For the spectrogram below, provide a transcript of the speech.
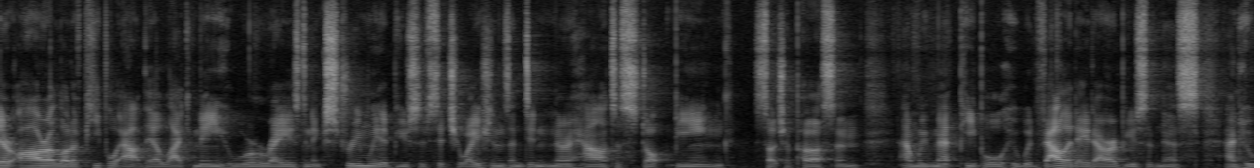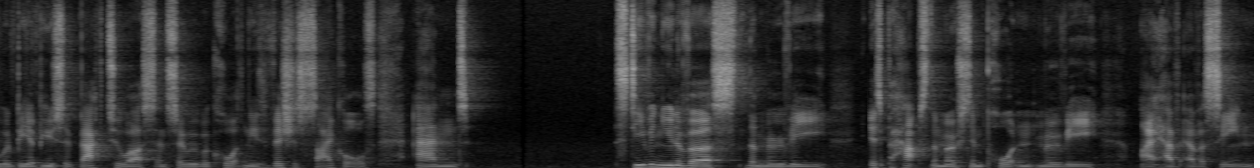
there are a lot of people out there like me who were raised in extremely abusive situations and didn't know how to stop being such a person. And we met people who would validate our abusiveness and who would be abusive back to us. And so we were caught in these vicious cycles. And Steven Universe, the movie, is perhaps the most important movie I have ever seen.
